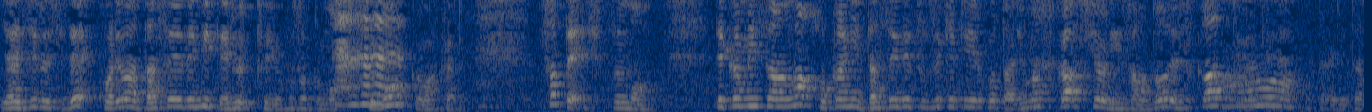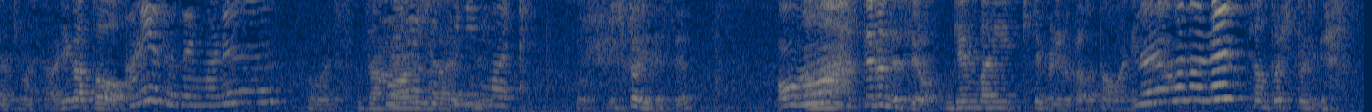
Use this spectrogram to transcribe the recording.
矢印でこれは惰性で見てるという補足もすごくわかる。さて質問。デカミさんは他に惰性で続けていることありますか？しおりんさんはどうですか？というわけでお便りいただきました。ありがとう。ありがとうございます。ザ・ガールズライブ、100ね人、前。そう一人ですよ。あの知ってるんですよ。現場に来てくれるからたまに。なるほどね。ちゃんと一人です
